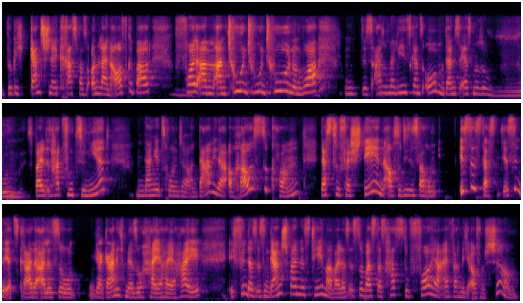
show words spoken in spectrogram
wirklich ganz schnell krass was online aufgebaut, mhm. voll am, am Tun, Tun, Tun und wow, und das Adrenalin ist ganz oben und dann ist erstmal so, weil es hat funktioniert und dann geht's runter und da wieder auch rauszukommen, das zu verstehen, auch so dieses, warum ist es das, das sind jetzt gerade alles so, ja gar nicht mehr so hi, hi, hi. Ich finde, das ist ein ganz spannendes Thema, weil das ist sowas, das hast du vorher einfach nicht auf dem Schirm.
